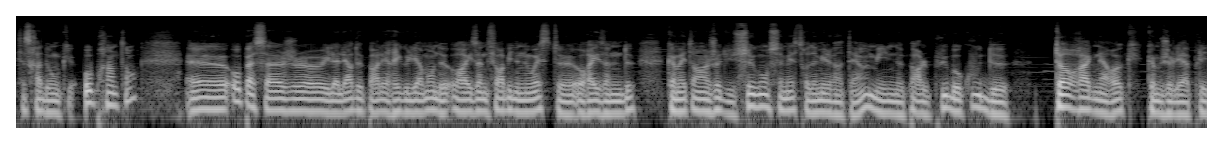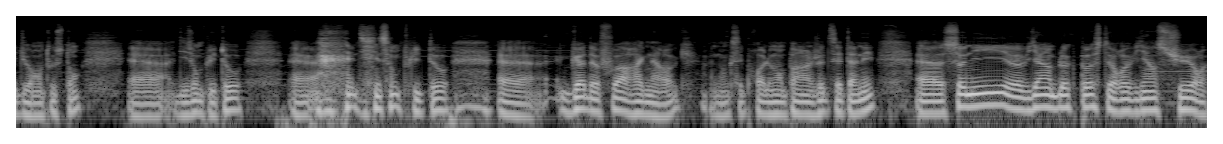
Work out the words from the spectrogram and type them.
Ça sera donc au printemps. Euh, au passage, euh, il a l'air de parler régulièrement de Horizon Forbidden West, euh, Horizon 2, comme étant un jeu du second semestre 2021, mais il ne parle plus beaucoup de Thor Ragnarok, comme je l'ai appelé durant tout ce temps. Euh, disons plutôt, euh, disons plutôt euh, God of War Ragnarok. Donc c'est probablement pas un jeu de cette année. Sony, via un blog post, revient sur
